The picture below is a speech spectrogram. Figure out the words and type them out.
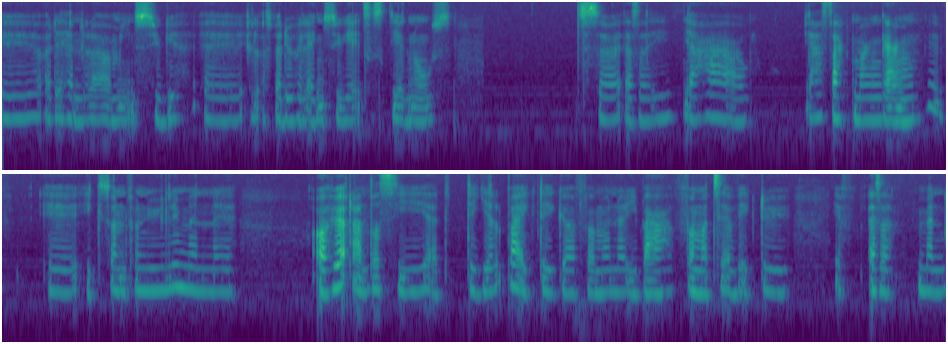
øh, og det handler om ens psyke. Øh, ellers var det jo heller ikke en psykiatrisk diagnose. Så altså, jeg har jo jeg har sagt mange gange, øh, ikke sådan for nylig, men øh, og hørt andre sige, at det hjælper ikke, det I gør for mig, når I bare får mig til at. Jeg, altså, man,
